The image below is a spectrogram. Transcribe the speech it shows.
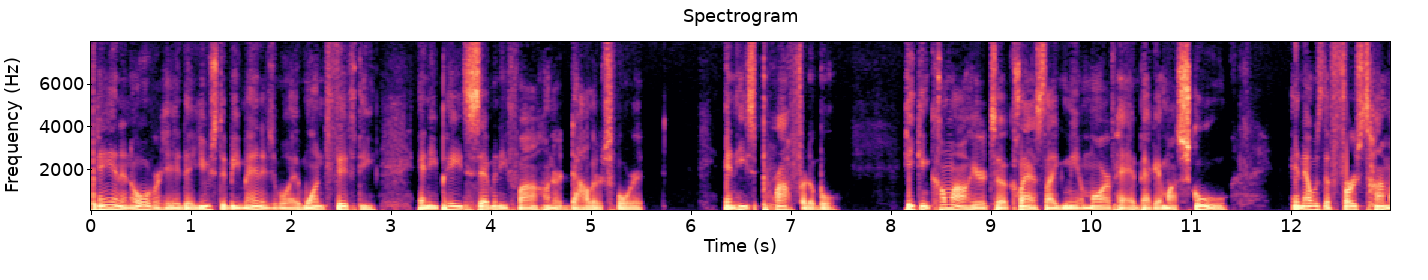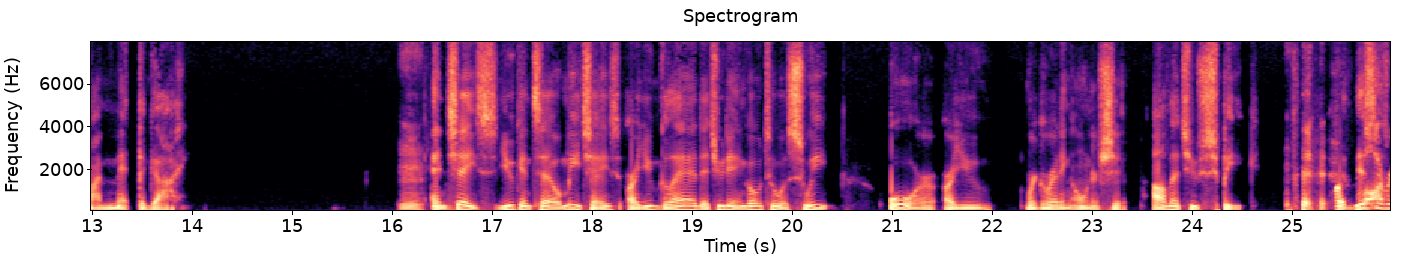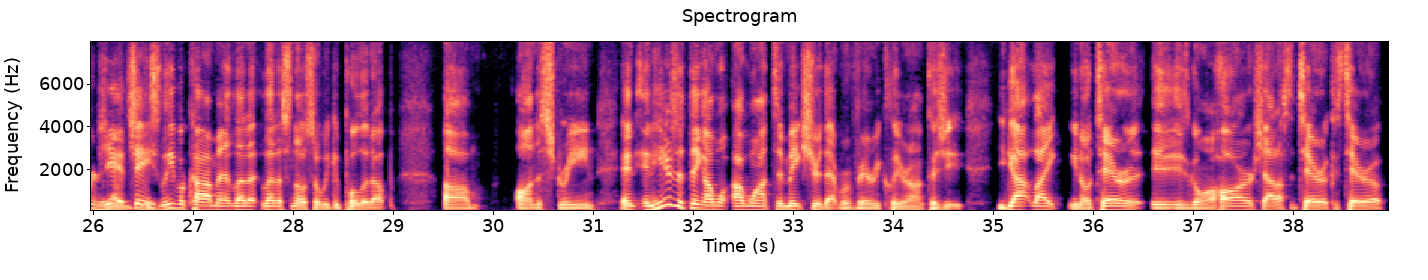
paying an overhead that used to be manageable at 150 and he paid $7,500 for it. And he's profitable. He can come out here to a class like me and Marv had back at my school. And that was the first time I met the guy. Mm. And Chase, you can tell me, Chase, are you glad that you didn't go to a suite or are you regretting ownership? I'll let you speak. But this Barbers, is yeah, Chase, leave a comment. Let let us know so we can pull it up um, on the screen. And and here's the thing I want I want to make sure that we're very clear on because you you got like you know Tara is going hard. Shout outs to Tara because Tara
